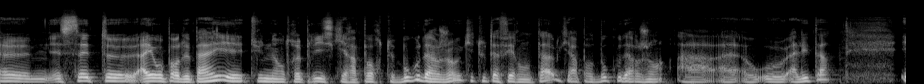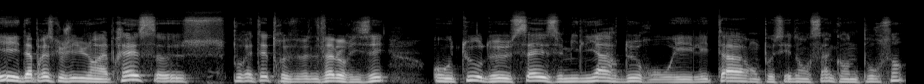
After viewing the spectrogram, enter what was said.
euh, cet euh, aéroport de Paris est une entreprise qui rapporte beaucoup d'argent, qui est tout à fait rentable, qui rapporte beaucoup d'argent à, l'État. Et d'après ce que j'ai lu dans la presse, euh, pourrait être valorisé autour de 16 milliards d'euros. Et l'État en possédant 50%,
